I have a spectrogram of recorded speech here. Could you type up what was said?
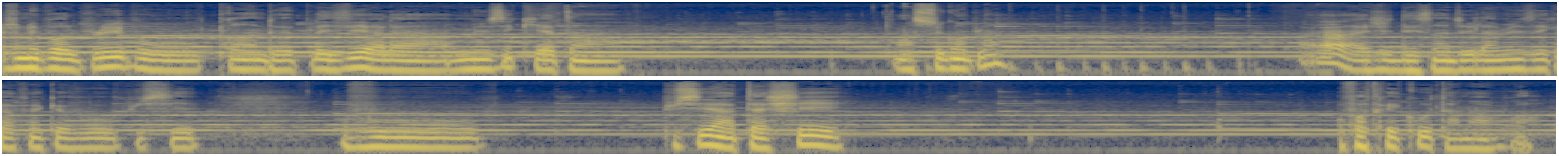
Je ne parle plus pour prendre plaisir à la musique qui est en, en second plan. Ah, j'ai descendu la musique afin que vous puissiez vous puissiez attacher votre écoute à ma voix.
